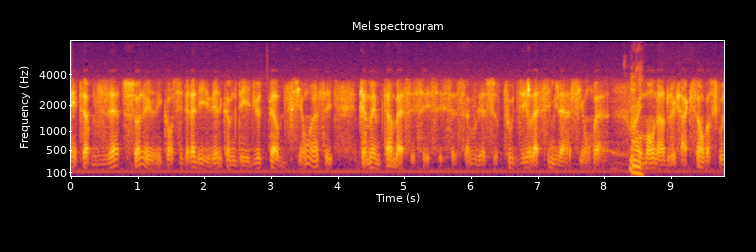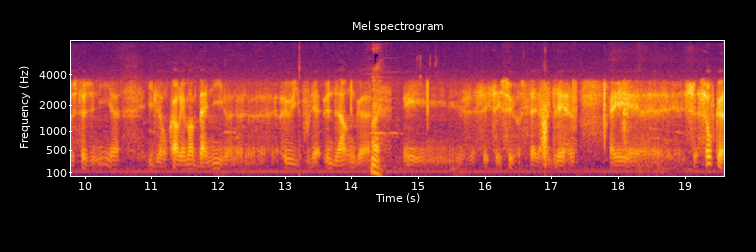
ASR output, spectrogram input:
interdisait tout ça, ils considéraient les villes comme des lieux de perdition. Hein, puis en même temps, ben, c'est, ça voulait surtout dire l'assimilation au monde anglo-saxon, parce qu'aux États-Unis, ils l'ont carrément banni. eux, ils voulaient une langue. Et c'est sûr, c'était l'anglais. Et euh, sauf que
